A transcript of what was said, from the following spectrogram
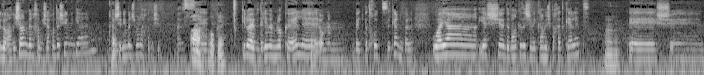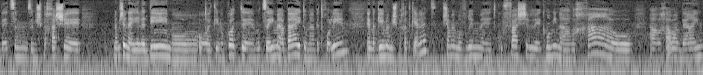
לא, הראשון בן חמישה חודשים הגיע אלינו, כן. והשני בן שמונה חודשים. אז אה, אה, אוקיי. כאילו ההבדלים הם לא כאלה, כן. אומנם בהתפתחות זה כן, אבל הוא היה, יש דבר כזה שנקרא משפחת קלט, מהמם. אה, שבעצם זו משפחה ש... לא משנה, ילדים או, או התינוקות אה, מוצאים מהבית או מהבית חולים, הם מגיעים למשפחת קלט, שם הם עוברים תקופה של כמו מין הערכה או הערכה בעין.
